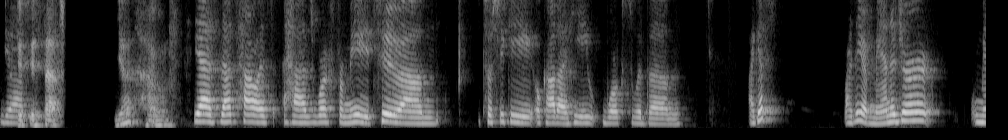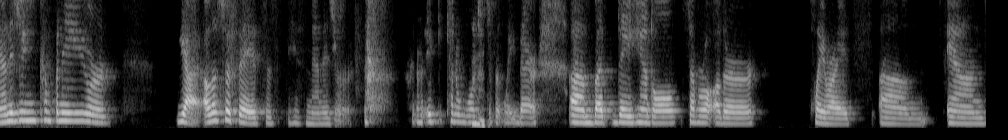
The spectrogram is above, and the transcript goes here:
Yeah. Is that, yeah, how? Yes, that's how it has worked for me too. Um, Toshiki Okada, he works with, um, I guess, are they a manager, managing company or, yeah, uh, let's just say it's his, his manager. it kind of works Mhm. differently there. Um, but they handle several other playwrights um, and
